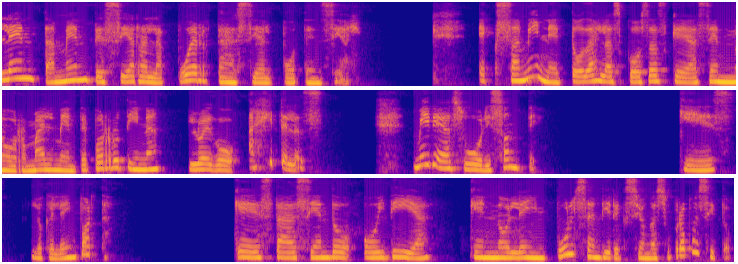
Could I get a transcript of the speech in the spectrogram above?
Lentamente cierra la puerta hacia el potencial. Examine todas las cosas que hace normalmente por rutina Luego, agítelas. Mire a su horizonte. ¿Qué es lo que le importa? ¿Qué está haciendo hoy día que no le impulsa en dirección a su propósito?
